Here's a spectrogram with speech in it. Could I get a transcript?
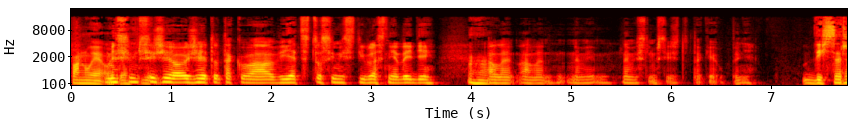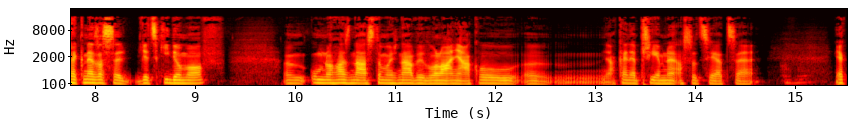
panuje o Myslím těch... si, že jo, že je to taková věc, co si myslí vlastně lidi, ale, ale nevím, nemyslím si, že to tak je úplně. Když se řekne zase dětský domov, um, u mnoha z nás to možná vyvolá nějakou, uh, nějaké nepříjemné asociace. Jak,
